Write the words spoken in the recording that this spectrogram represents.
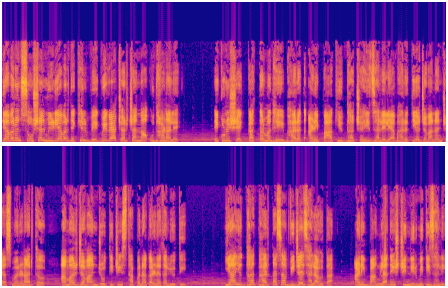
त्यावरून सोशल मीडियावर देखील वेगवेगळ्या चर्चांना उधाण आलंय. एकोणीसशे एकाहत्तरमध्ये भारत आणि पाक युद्धात शहीद झालेल्या भारतीय जवानांच्या स्मरणार्थ अमर जवान ज्योतीची स्थापना करण्यात आली होती. या युद्धात भारताचा विजय झाला होता आणि बांगलादेशची निर्मिती झाली.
